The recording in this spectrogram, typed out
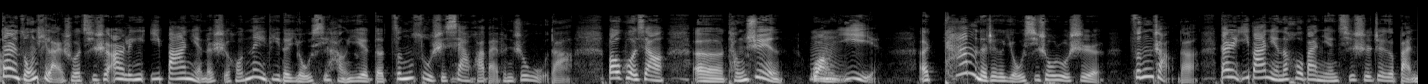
但是总体来说，其实二零一八年的时候，内地的游戏行业的增速是下滑百分之五的，包括像呃腾讯、网易。呃，他们的这个游戏收入是增长的，但是，一八年的后半年，其实这个版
